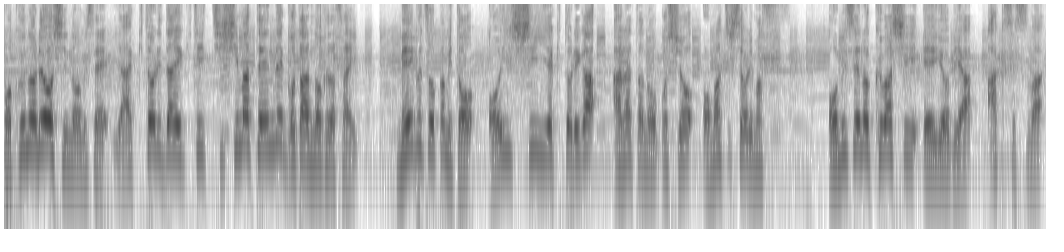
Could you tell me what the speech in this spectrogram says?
僕の両親のお店、焼き鳥大吉千島店でご堪能ください。名物おかみと美味しい焼き鳥があなたのお越しをお待ちしております。お店の詳しい営業日やアクセスは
